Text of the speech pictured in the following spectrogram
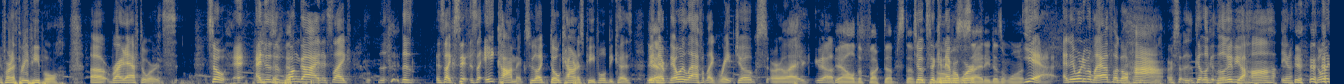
in front of three people uh, right afterwards. So and there's this one guy that's like, there's. It's like six, it's like eight comics who like don't count as people because they Yeah. never they only laugh at like rape jokes or like you know Yeah, all the fucked up stuff. Jokes that can normal never work. Society doesn't want. yeah, and they won't even laugh. They'll go huh or so, they'll, look, they'll give you a huh. You know, the only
